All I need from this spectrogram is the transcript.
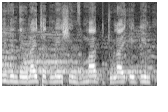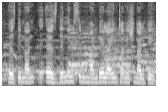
even the United Nations marked July 18 as the, as the Nelson Mandela International Day.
